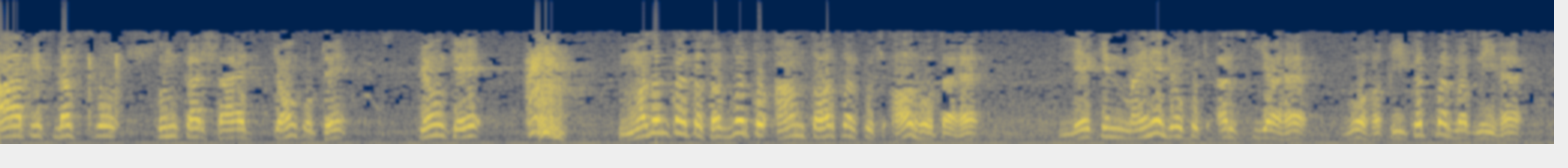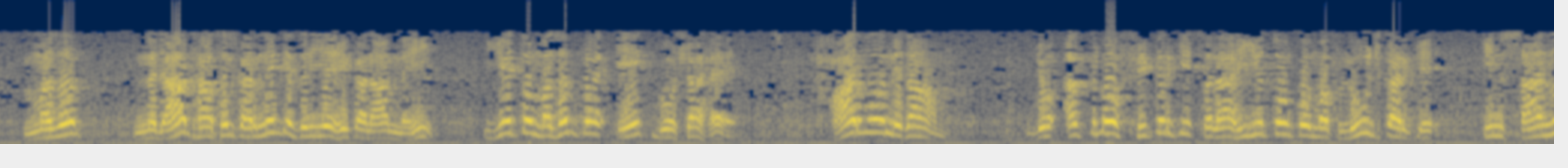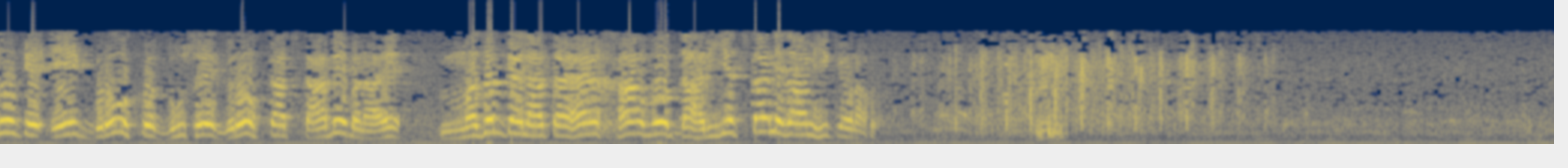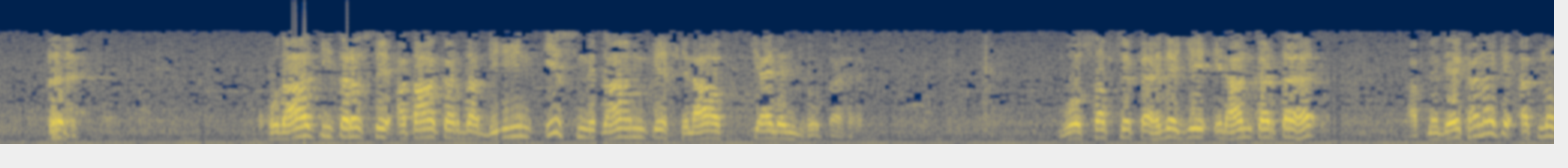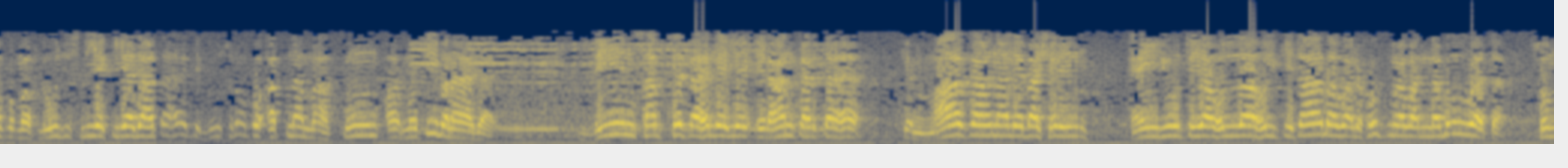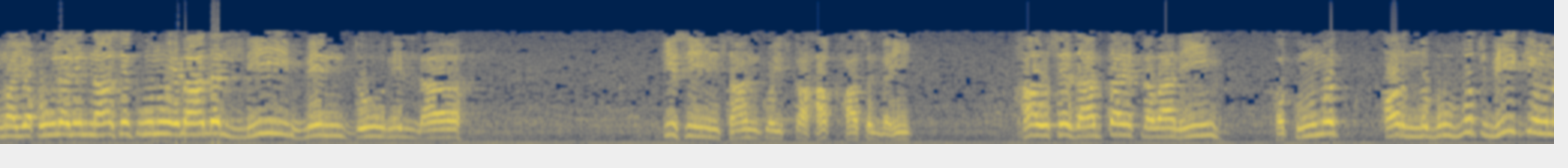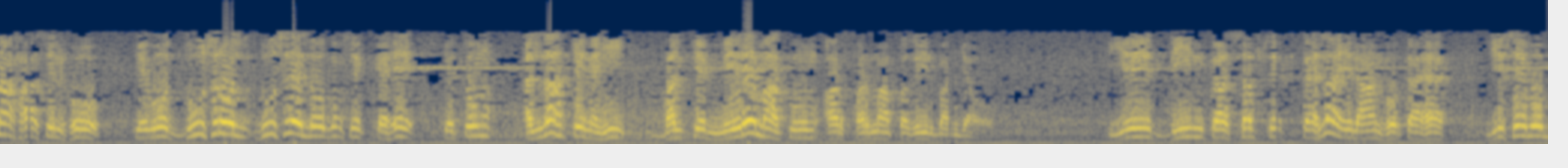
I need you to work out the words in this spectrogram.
آپ اس لفظ کو سن کر شاید چونک اٹھیں، کیونکہ مذہب کا تصور تو عام طور پر کچھ اور ہوتا ہے، لیکن میں نے جو کچھ عرض کیا ہے وہ حقیقت پر مبنی ہے۔ مذہب نجات حاصل کرنے کے ذریعے ہی کا نام نہیں۔ یہ تو مذہب کا ایک گوشہ ہے۔ ہر وہ نظام جو عقل و فکر کی صلاحیتوں کو مفلوج کر کے انسانوں کے ایک گروہ کو دوسرے گروہ کا تابع بنائے، مذہب کہلاتا ہے، خواہ وہ دہریت کا نظام ہی کیوں نہ ہو۔ خدا کی طرف سے عطا کردہ دین اس نظام کے خلاف چیلنج ہوتا ہے۔ وہ سب سے پہلے یہ اعلان کرتا ہے، آپ نے دیکھا نا کہ عقلوں کو مفلوج اس لیے کیا جاتا ہے کہ دوسروں کو اپنا محکوم اور متی بنایا جائے۔ دین سب سے پہلے یہ اعلان کرتا ہے کہ ماں کا نال بشرین اللہ الکتاب والحکم والنبوت ثم یقول للناس کونوا عبادا لی من دون اللہ کسی انسان کو اس کا حق حاصل نہیں۔ خواہ اسے ضابطہ قوانین، حکومت اور نبوت بھی کیوں نہ حاصل ہو کہ وہ دوسروں، دوسرے لوگوں سے کہے کہ تم اللہ کے نہیں، بلکہ میرے معقوم اور فرما پذیر بن جاؤ۔ یہ دین کا سب سے پہلا اعلان ہوتا ہے، جسے وہ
